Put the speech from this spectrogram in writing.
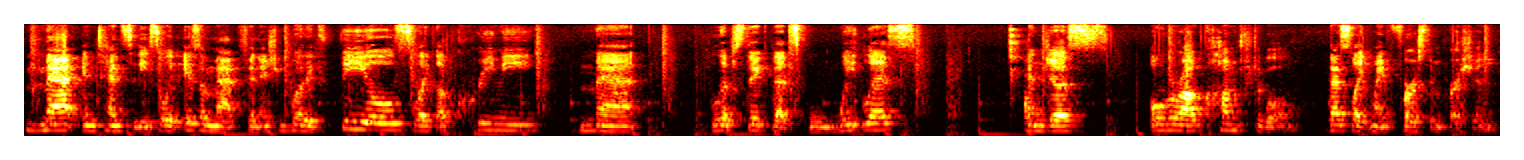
matte intensity. So it is a matte finish, but it feels like a creamy matte lipstick that's weightless and just overall comfortable. That's like my first impression.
